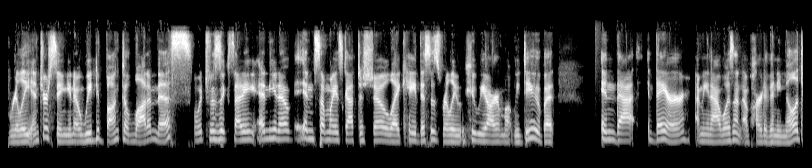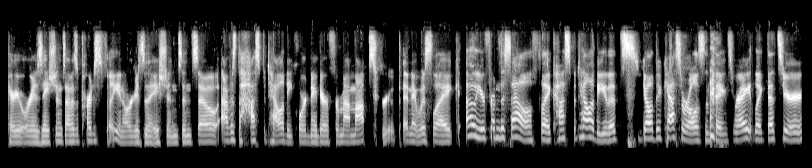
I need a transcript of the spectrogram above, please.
really interesting. You know, we debunked a lot of myths, which was exciting. And, you know, in some ways got to show like, hey, this is really who we are and what we do. But in that there i mean i wasn't a part of any military organizations i was a part of civilian organizations and so i was the hospitality coordinator for my mops group and it was like oh you're from the south like hospitality that's y'all do casseroles and things right like that's your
